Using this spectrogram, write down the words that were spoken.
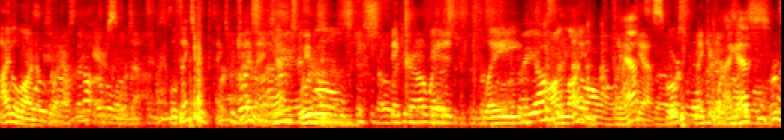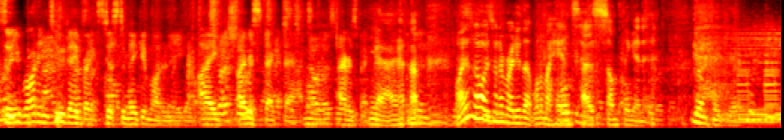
Idle on or whatever. Who cares? All right. Well, thanks for thanks for jamming. We will figure out a way to play online. Yeah. I guess. We'll make it work. I guess. So you brought in two daybreaks just to make it modern legal. I I respect that. I respect that. Yeah. I, uh, why is it always whenever I do that, one of my hands has something in it? Go figure.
